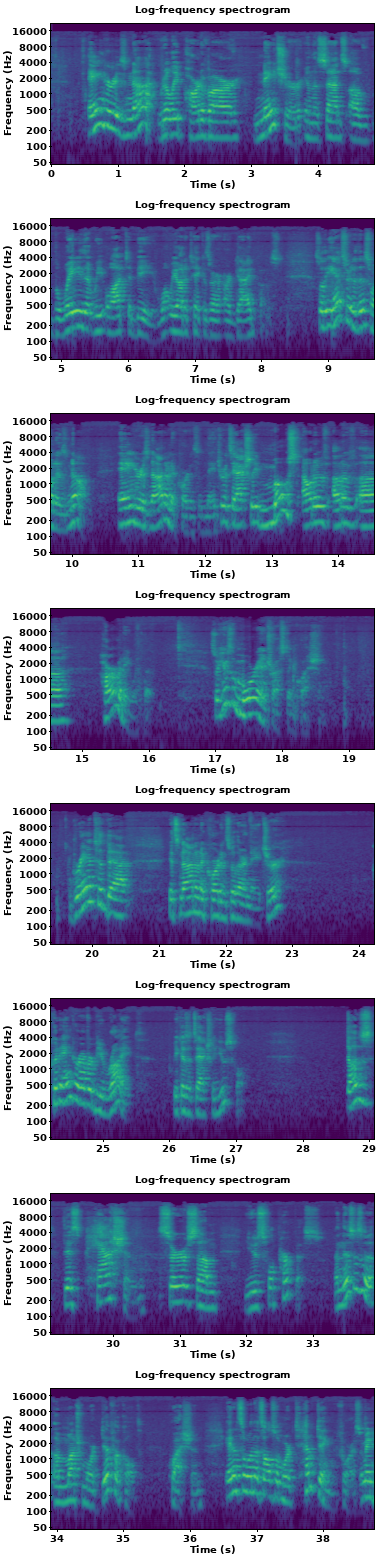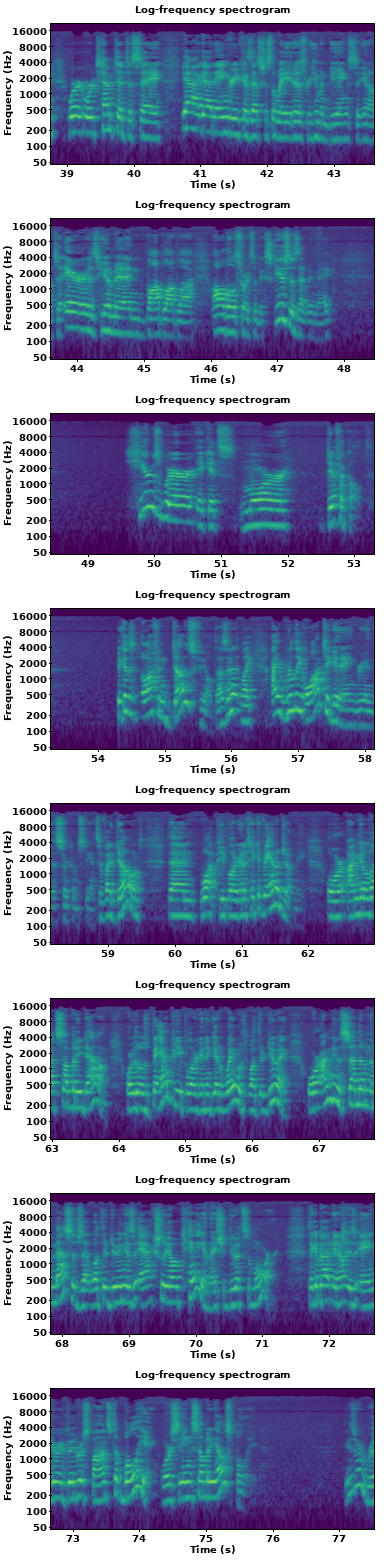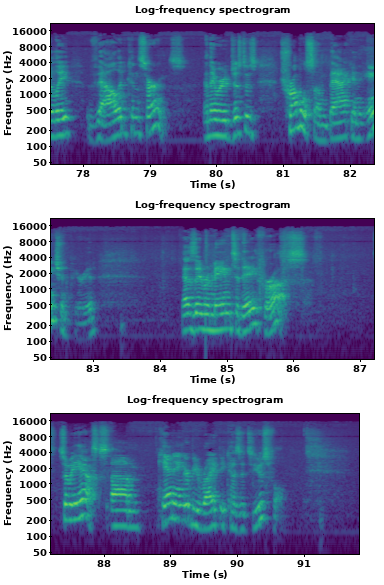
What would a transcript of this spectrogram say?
anger is not really part of our nature in the sense of the way that we ought to be, what we ought to take as our, our guidepost. So the answer to this one is no. Anger is not in accordance with nature. It's actually most out of, out of uh, harmony with it. So here's a more interesting question. Granted that it's not in accordance with our nature, could anger ever be right because it's actually useful? Does this passion serve some useful purpose? And this is a, a, much more difficult question, and it's the one that's also more tempting for us. I mean, we're, we're tempted to say, yeah, I got angry because that's just the way it is for human beings to, you know, to err as human, blah, blah, blah, all those sorts of excuses that we make. Here's where it gets more difficult. Because it often does feel, doesn't it? Like, I really ought to get angry in this circumstance. If I don't, then what? People are going to take advantage of me. Or I'm going to let somebody down. Or those bad people are going to get away with what they're doing. Or I'm going to send them the message that what they're doing is actually okay and they should do it some more. Think about, you know, is anger a good response to bullying or seeing somebody else bullied? These are really valid concerns. And they were just as troublesome back in the ancient period as they remain today for us. So he asks, um, can anger be right because it's useful?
